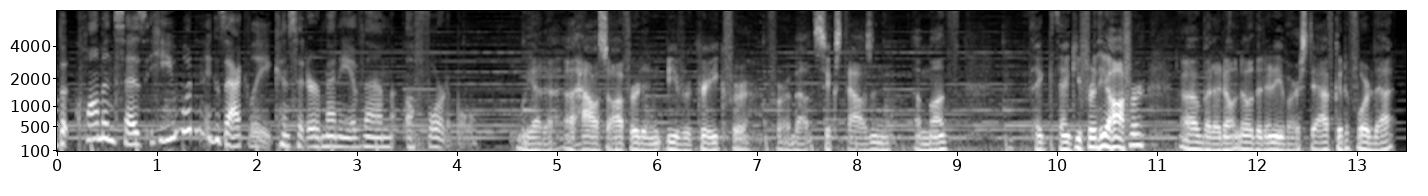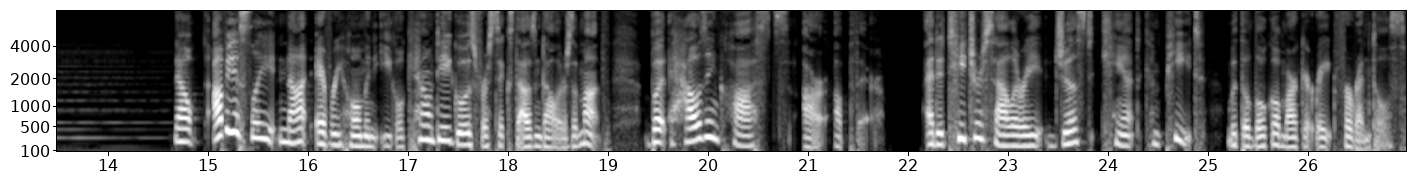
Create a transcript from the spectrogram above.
But Qualman says he wouldn't exactly consider many of them affordable. We had a, a house offered in Beaver Creek for, for about 6000 a month. Thank, thank you for the offer, uh, but I don't know that any of our staff could afford that. Now, obviously, not every home in Eagle County goes for $6,000 a month, but housing costs are up there. And a teacher's salary just can't compete with the local market rate for rentals.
